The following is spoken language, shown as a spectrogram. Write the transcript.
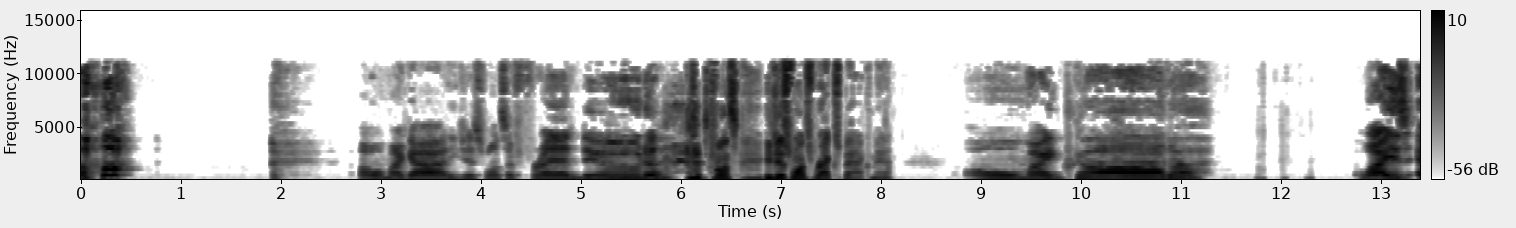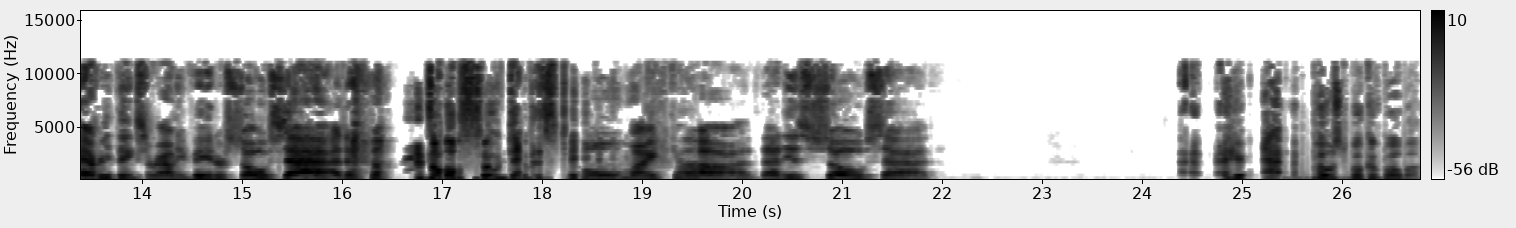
oh my god, he just wants a friend, dude. he just wants he just wants Rex back, man. Oh my god. Why is everything surrounding Vader so sad? it's all so devastating. Oh my god, that is so sad. Uh, at, at post Book of Boba,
